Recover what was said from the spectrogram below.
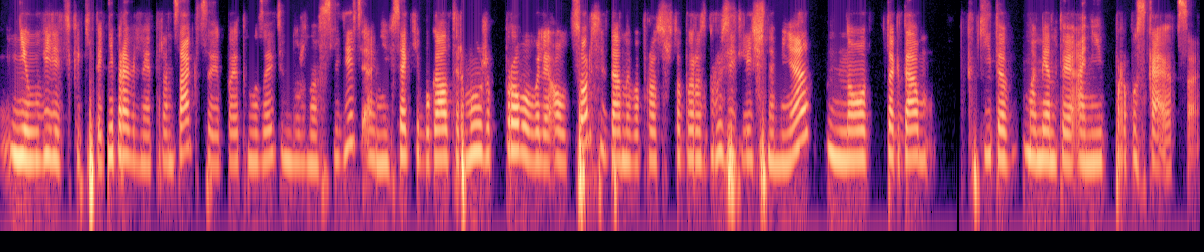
не увидеть какие-то неправильные транзакции, поэтому за этим нужно следить, а не всякий бухгалтер. Мы уже пробовали аутсорсить данный вопрос, чтобы разгрузить лично меня, но тогда какие-то моменты они пропускаются.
